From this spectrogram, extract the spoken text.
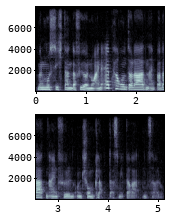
Man muss sich dann dafür nur eine App herunterladen, ein paar Daten einfüllen und schon klappt das mit der Ratenzahlung.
